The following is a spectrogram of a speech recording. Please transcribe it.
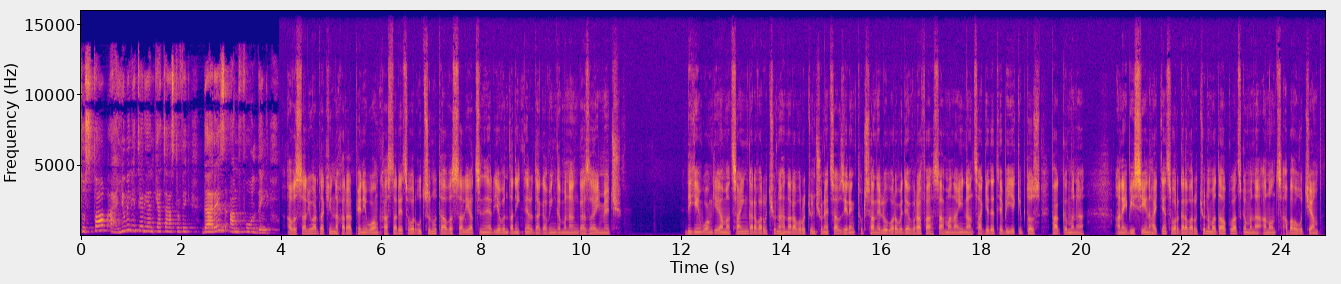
to stop a humanitarian catastrophe that is unfolding. Ավսալյու արտաքին նախարար Փենի Վոնք հաստատեց, որ 88 ավսալիացիներ եւ ընտանիքներ դակավին կմնան Գազայի մեջ։ Դիգին Վոնգի ամացային կառավարությունը հնարավորություն չունեցավ զիրենք դուրս հանելու, որովհետև Ռաֆա սահմանային անցագետը թեպի Եգիպտոս փակ կմնա։ ABC-ին հայտնեց, որ կառավարությունը մտահոգված կմնա անոնց ապահովությամբ։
